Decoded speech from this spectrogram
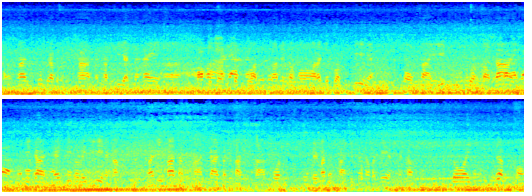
ของท่านผู้การตำรวจแห่งชาตินะครับ ที่อยากจะให้เอ่อขอจุดตรวจตรวจวัดแอลกอฮอล์และจุดตรวจที่เนี่ยโปร่งใสตรวจสอบได้มีการใช้เทคโนโลยีนะครับและมีมาตรฐานการปฏิบัติสากลเป็นมาตรฐานที่ทั้งประเทศนะครับ โดยเรื่องของ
